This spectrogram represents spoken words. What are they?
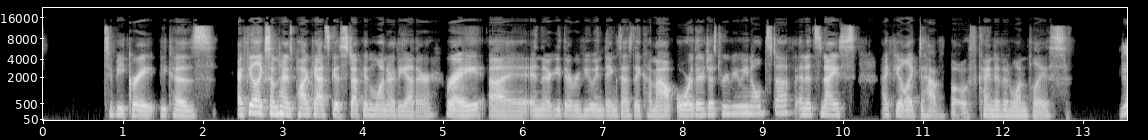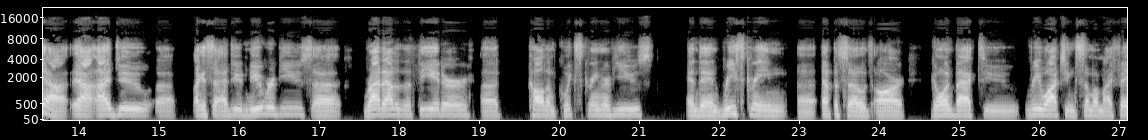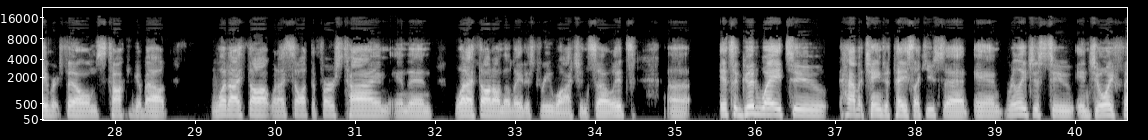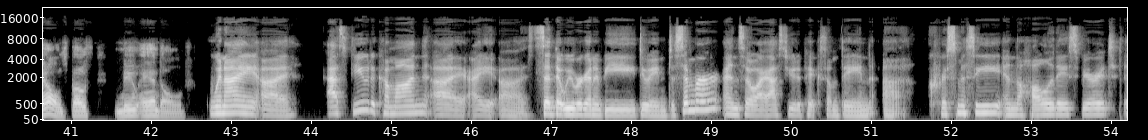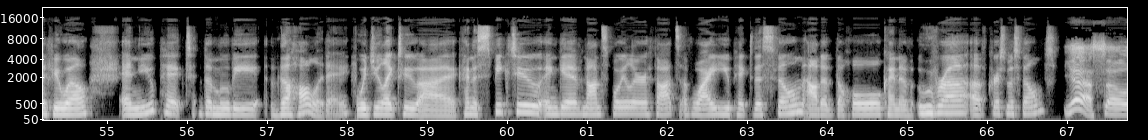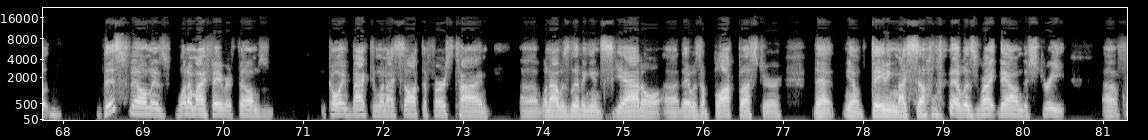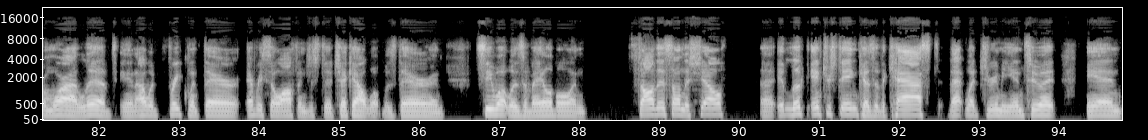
to be great because I feel like sometimes podcasts get stuck in one or the other, right? Uh, and they're either reviewing things as they come out or they're just reviewing old stuff. And it's nice, I feel like, to have both kind of in one place. Yeah, yeah, I do. Uh, like I said, I do new reviews uh, right out of the theater, uh, call them quick screen reviews. And then rescreen uh, episodes are going back to rewatching some of my favorite films, talking about what I thought when I saw it the first time, and then what I thought on the latest rewatch. And so it's uh, it's a good way to have a change of pace, like you said, and really just to enjoy films, both new and old. When I uh, asked you to come on, I, I uh, said that we were going to be doing December, and so I asked you to pick something uh, Christmassy in the holiday spirit, if you will. And you picked the movie The Holiday. Would you like to uh, kind of speak to and give non spoiler thoughts of why you picked this film out of the whole kind of oeuvre of Christmas films? Yeah. So this film is one of my favorite films going back to when I saw it the first time. Uh, when I was living in Seattle, uh, there was a blockbuster that, you know, dating myself, that was right down the street uh, from where I lived, and I would frequent there every so often just to check out what was there and see what was available. And saw this on the shelf. Uh, it looked interesting because of the cast. That what drew me into it, and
